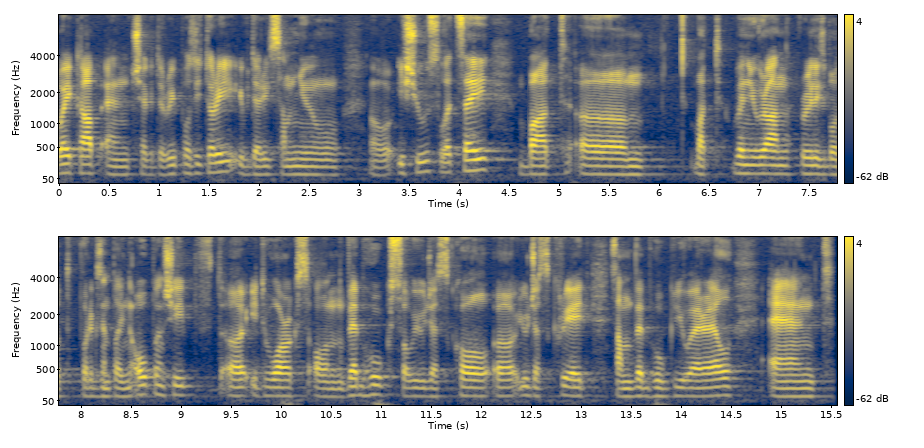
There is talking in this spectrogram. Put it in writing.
wake up and check the repository if there is some new uh, issues, let's say. But um, but when you run ReleaseBot, for example, in OpenShift, uh, it works on webhooks. So you just call, uh, you just create some webhook URL, and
